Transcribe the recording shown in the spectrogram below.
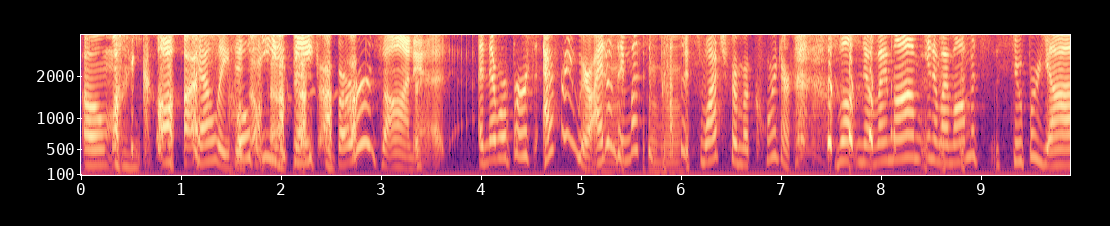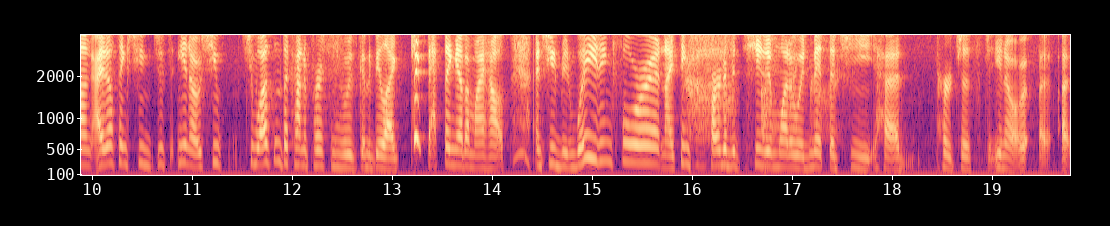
oh my god, Kelly, did you beaked birds on it. And there were birds everywhere. I don't. They must have cut mm-hmm. the swatch from a corner. Well, no, my mom. You know, my mom was super young. I don't think she just. You know, she she wasn't the kind of person who was going to be like, take that thing out of my house. And she'd been waiting for it. And I think part of it, she didn't want to admit that she had purchased, you know, a, a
